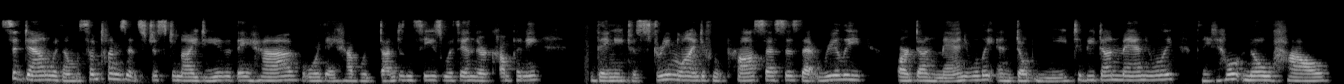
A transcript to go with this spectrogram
sit down with them. Sometimes it's just an idea that they have or they have redundancies within their company. They need to streamline different processes that really are done manually and don't need to be done manually. They don't know how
